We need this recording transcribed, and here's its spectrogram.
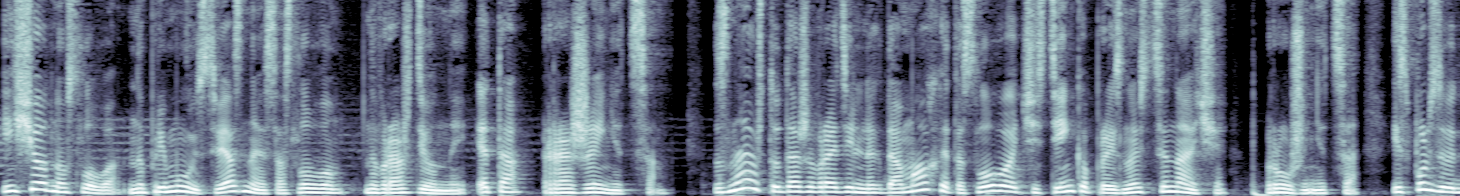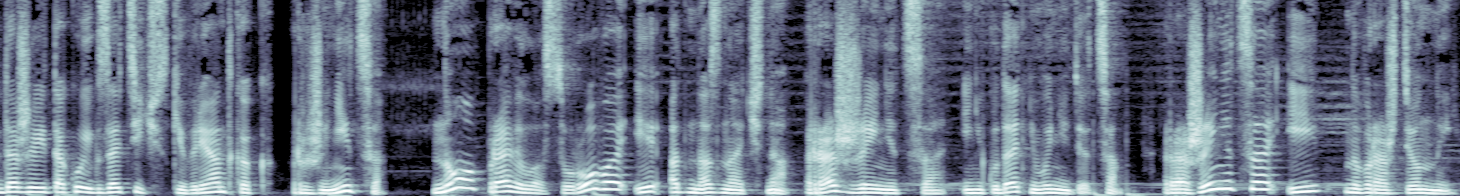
Еще одно слово, напрямую связанное со словом «новорожденный» – это «роженица». Знаю, что даже в родильных домах это слово частенько произносится иначе – «роженица». Используют даже и такой экзотический вариант, как «роженица». Но правило сурово и однозначно – роженица, и никуда от него не деться. Роженица и новорожденный.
